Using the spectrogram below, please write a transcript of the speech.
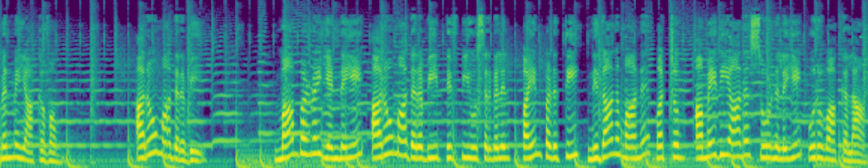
மென்மையாக்கவும். அரோமாதரபி. மாம்பழ எண்ணெயை அரோமாதரபி டிஃப்யூசர்களில் பயன்படுத்தி நிதானமான மற்றும் அமைதியான சூழ்நிலையை உருவாக்கலாம்.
